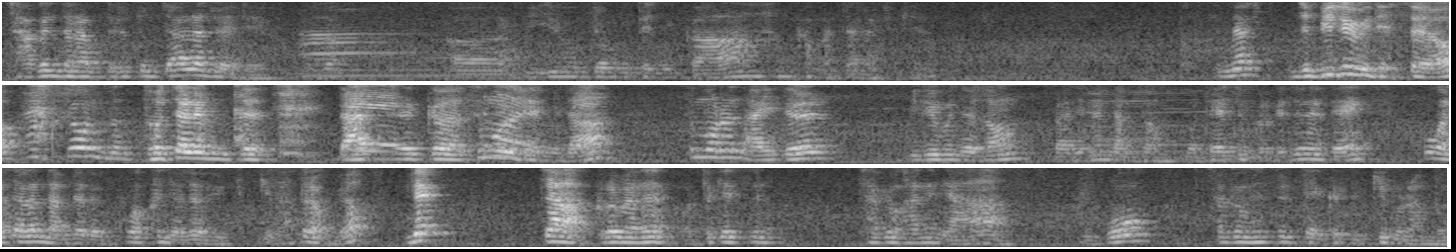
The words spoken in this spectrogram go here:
작은 사람들은 좀 잘라줘야 돼요. 그래서 아. 어, medium 정도 되니까 한 칸만 잘라줄게요. 쓰면 이제 medium이 됐어요. 좀더 이제 라, 네. 그 small small. 됩니다. small은 아이들, 미디움은 여성, 라지는 남성. 뭐 대충 그렇게 쓰는데 코가 작은 남자도 코가 큰 여자도 있긴 하더라고요. 네. 자 그러면은 어떻게 쓴 착용하느냐 그리고 착용했을 때 그 느낌을 한번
